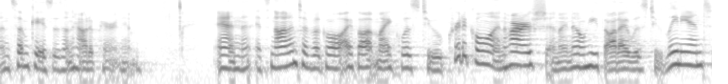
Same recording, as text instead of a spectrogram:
in some cases on how to parent him. And it's not untypical. I thought Mike was too critical and harsh, and I know he thought I was too lenient.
